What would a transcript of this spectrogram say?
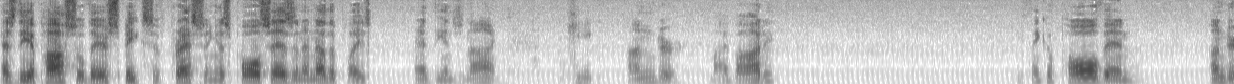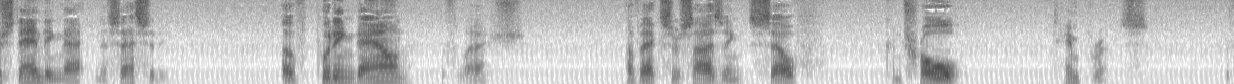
as the apostle there speaks of pressing, as Paul says in another place, Corinthians 9, keep under my body. You think of Paul then understanding that necessity of putting down the flesh of exercising self control, temperance with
